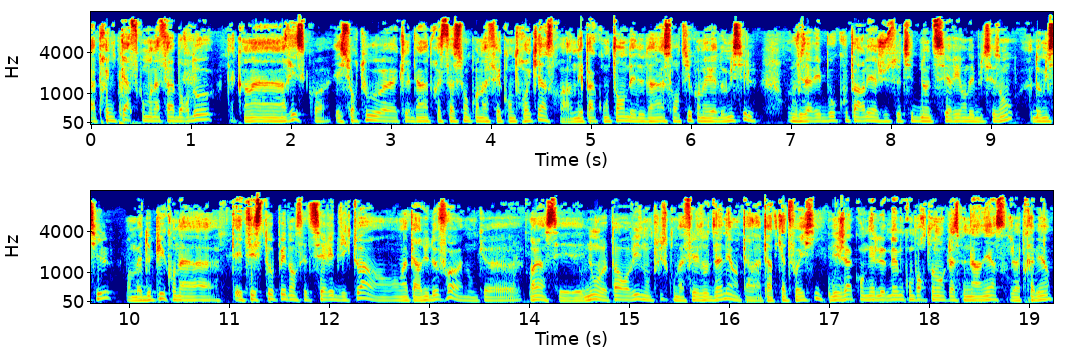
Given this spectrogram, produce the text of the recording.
après une perf comme on a fait à Bordeaux, t'as quand même un risque, quoi. Et surtout, avec la dernière prestation qu'on a fait contre Castres, on n'est pas content des deux dernières sorties qu'on a eu à domicile. Vous avez beaucoup parlé à juste titre de notre série en début de saison, à domicile. Bon, mais depuis qu'on a été stoppé dans cette série de victoires, on a perdu deux fois. Donc, voilà, c'est, nous, on veut pas revivre non plus ce qu'on a fait les autres années. On perd, perdre quatre fois ici. Déjà qu'on ait le même comportement que la semaine dernière, c'est déjà très bien.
